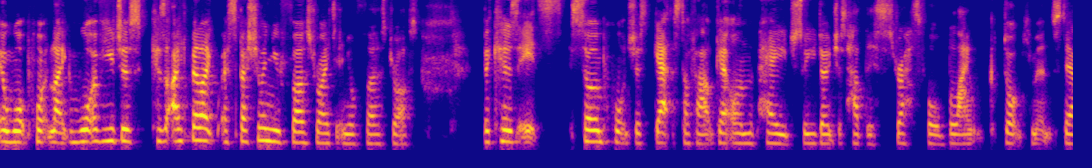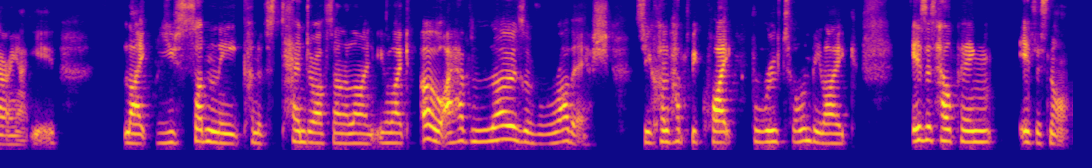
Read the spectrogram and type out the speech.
At what point, like, what have you just? Because I feel like, especially when you first write it in your first drafts, because it's so important to just get stuff out, get on the page, so you don't just have this stressful blank document staring at you like you suddenly kind of 10 drafts down the line you're like oh i have loads of rubbish. So you kind of have to be quite brutal and be like is this helping? Is this not?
